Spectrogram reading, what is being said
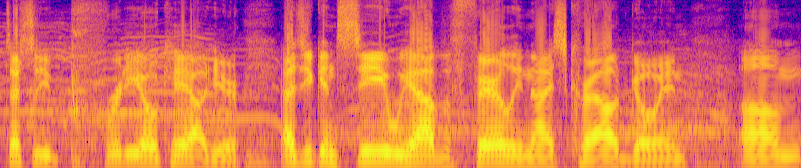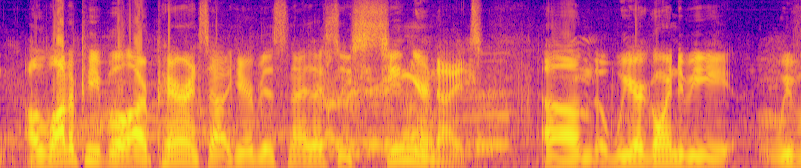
it's actually pretty okay out here. As you can see, we have a fairly nice crowd going. Um, a lot of people are parents out here, but it's actually senior night. Um, we are going to be we've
